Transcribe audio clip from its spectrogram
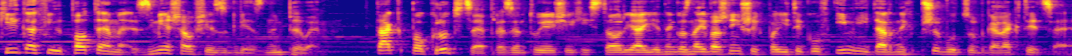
Kilka chwil potem zmieszał się z gwiezdnym pyłem. Tak pokrótce prezentuje się historia jednego z najważniejszych polityków i militarnych przywódców w galaktyce.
